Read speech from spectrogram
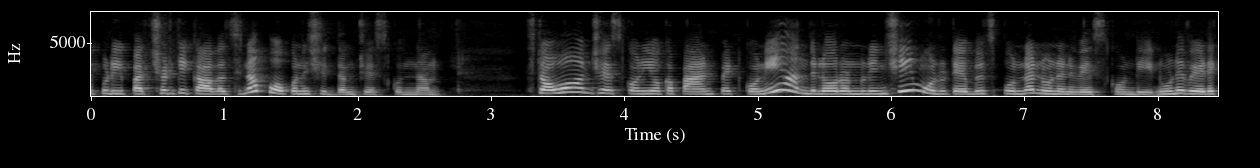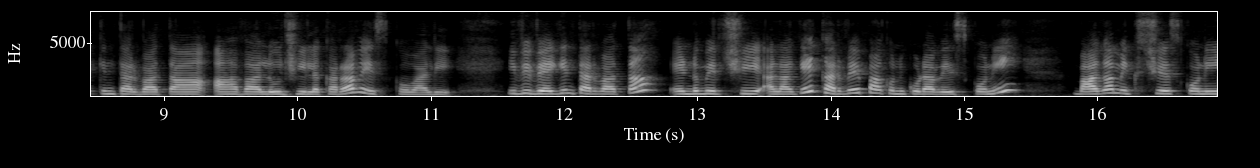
ఇప్పుడు ఈ పచ్చడికి కావలసిన పోపుని సిద్ధం చేసుకుందాం. స్టవ్ ఆన్ చేసుకొని ఒక పాన్ పెట్టుకొని అందులో రెండు నుంచి మూడు టేబుల్ స్పూన్ల నూనెను వేసుకోండి. నూనె వేడెక్కిన తర్వాత ఆవాలు జీలకర్ర వేసుకోవాలి. ఇవి వేగిన తర్వాత ఎండుమిర్చి అలాగే కరివేపాకుని కూడా వేసుకొని బాగా మిక్స్ చేసుకొని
